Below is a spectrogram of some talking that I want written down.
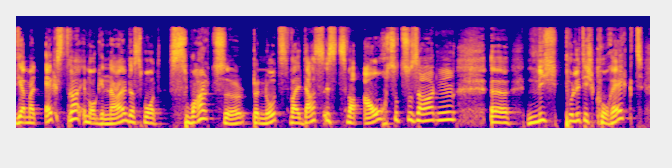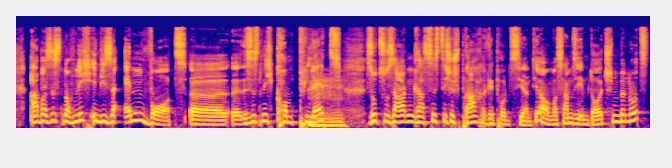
die haben halt extra im Originalen das Wort Swatzer benutzt, weil das ist zwar auch sozusagen äh, nicht politisch korrekt, aber es ist noch nicht in dieser N-Wort, äh, es ist nicht komplett sozusagen rassistische Sprache reproduzierend. Ja, und was haben sie im Deutschen benutzt?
